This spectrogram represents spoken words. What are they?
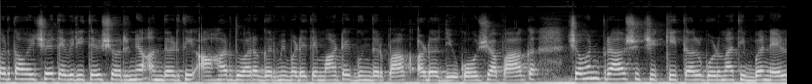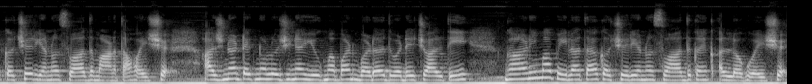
કરતા હોય છે. તેવી રીતે શરીરને અંદરથી આહાર દ્વારા ગરમી મળે તે માટે ગુંદર પાક, અડદિયું કોશા પાક, ચવનપ્રાશ, ચીક્કી તલ ગોળમાંથી બનેલ કચેરિયાનો સ્વાદ માણતા હોય છે. આજના ટેકનોલોજીના યુગમાં પણ બળદ વડે ચાલતી ઘાણીમાં પીલાતા કચેરિયાનો સ્વાદ કંઈક અલગ હોય છે.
